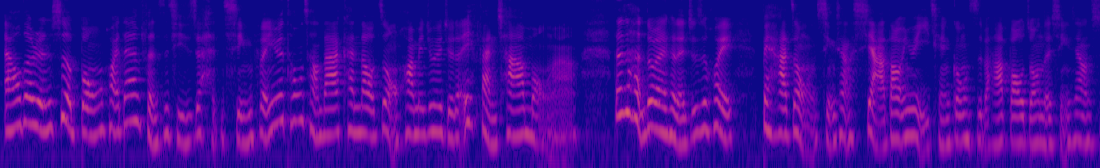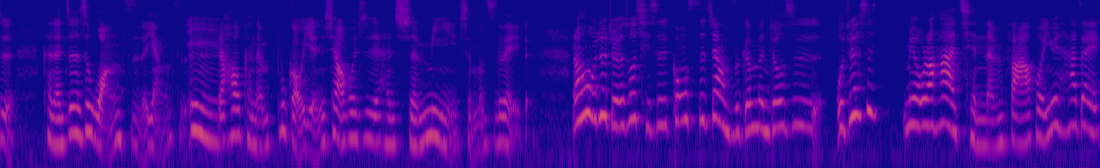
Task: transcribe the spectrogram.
，L 的人设崩坏，但是粉丝其实就很兴奋，因为通常大家看到这种画面就会觉得，哎，反差萌啊。但是很多人可能就是会被他这种形象吓到，因为以前公司把他包装的形象是可能真的是王子的样子，嗯，然后可能不苟言笑，或是很。神秘什么之类的，然后我就觉得说，其实公司这样子根本就是，我觉得是没有让他的潜能发挥，因为他在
